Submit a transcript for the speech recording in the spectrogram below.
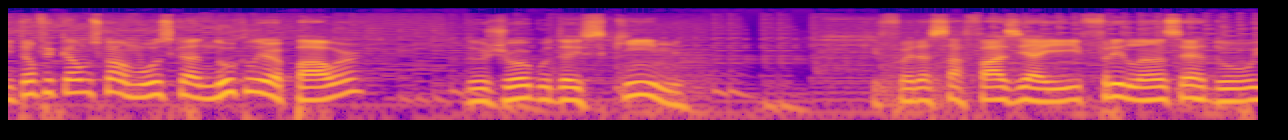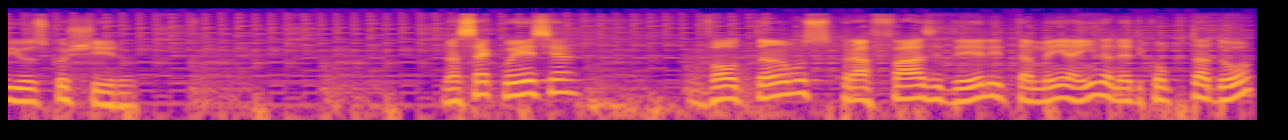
Então ficamos com a música Nuclear Power do jogo The Scheme, que foi dessa fase aí freelancer do Yuzo Koshiro. Na sequência, voltamos para a fase dele também ainda, né, de computador,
